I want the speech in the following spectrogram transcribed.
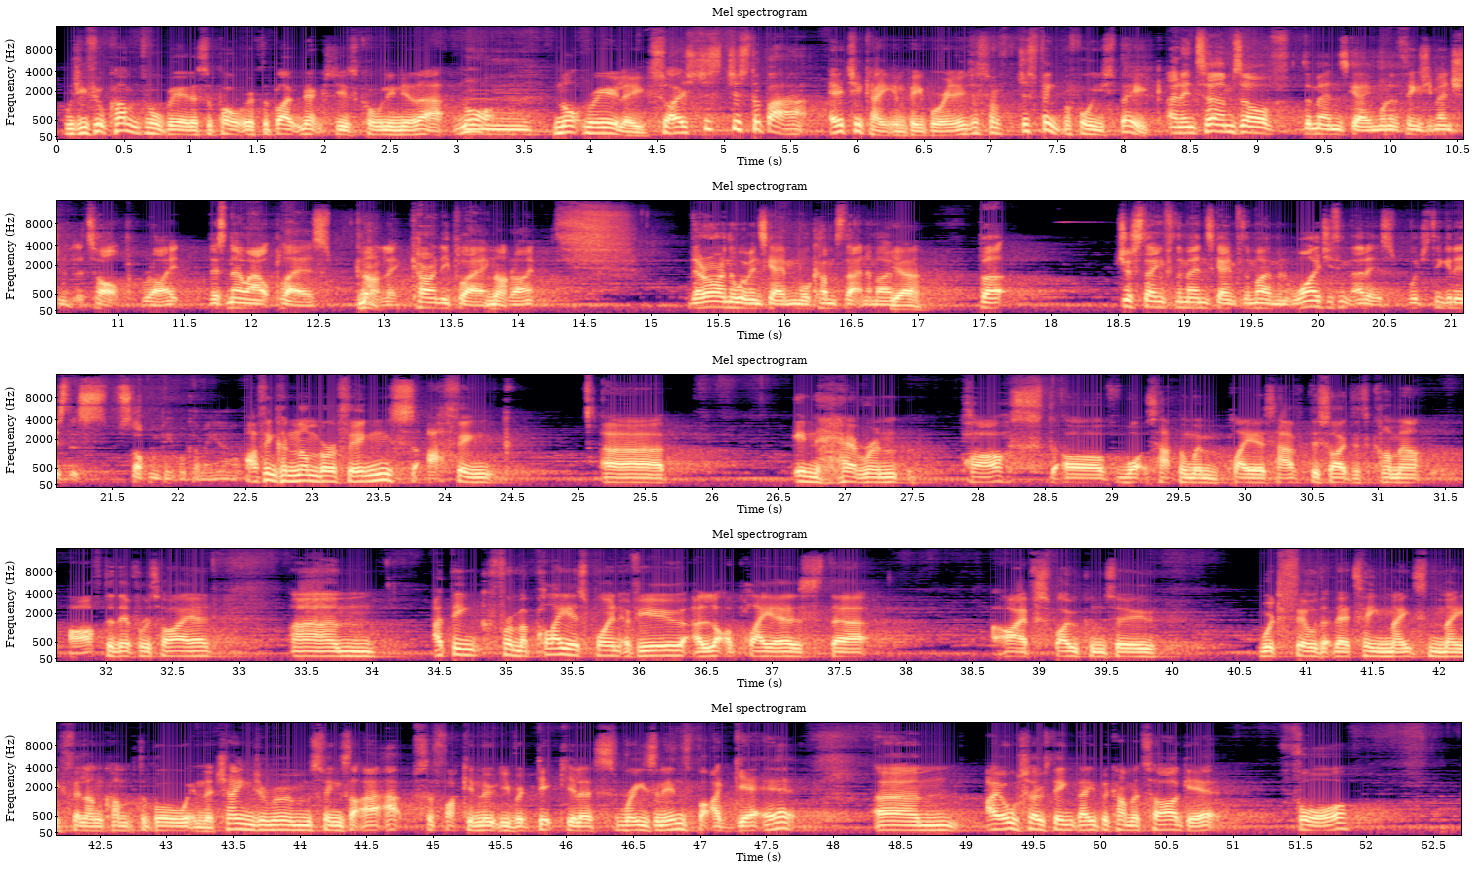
would you feel comfortable being a supporter if the bloke next to you is calling you that? Not, mm. not really. So it's just, just about educating people, really. Just, just think before you speak. And in terms of the men's game, one of the things you mentioned at the top, right? There's no out players currently, currently playing, No. right? There are in the women's game, and we'll come to that in a moment. Yeah. But just staying for the men's game for the moment, why do you think that is? What do you think it is that's stopping people coming out? I think a number of things. I think uh, inherent past of what's happened when players have decided to come out after they've retired. Um, I think from a player's point of view, a lot of players that I've spoken to would feel that their teammates may feel uncomfortable in the changing rooms, things like that. Absolutely ridiculous reasonings, but I get it. Um, I also think they become a target for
